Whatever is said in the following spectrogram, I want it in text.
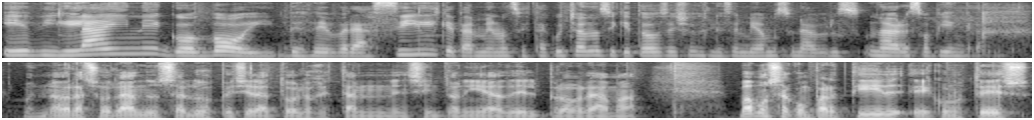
Edilaine Godoy desde Brasil, que también nos está escuchando, así que todos ellos les enviamos un abrazo, bien grande. un abrazo grande, un saludo especial a todos los que están en sintonía del programa. Vamos a compartir eh, con ustedes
